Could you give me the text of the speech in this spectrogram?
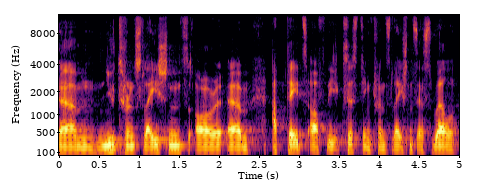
um, new translations or um, updates of the existing translations as well.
